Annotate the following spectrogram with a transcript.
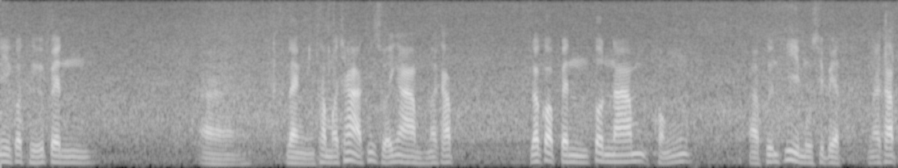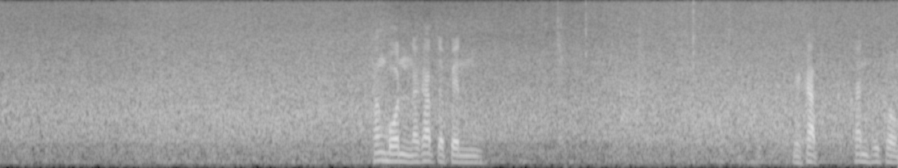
นี่ก็ถือเป็นแหล่งธรรมชาติที่สวยงามนะครับ แล้วก็เป็นต้นน้ำของอพื้นที่หมู่ 11 นะครับ ข้างบนนะครับจะเป็นนี่ครับท่านผู้ชม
